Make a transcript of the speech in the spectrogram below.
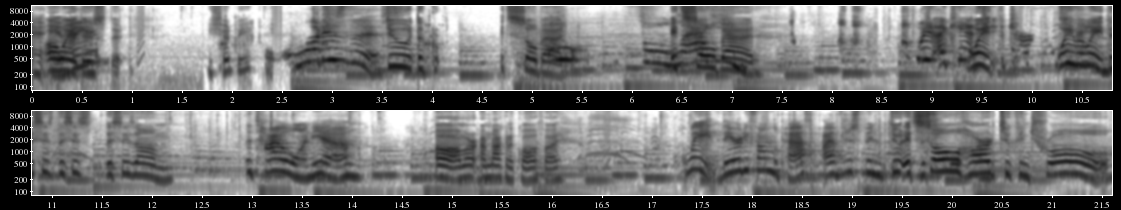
Oh am I wait, there's there, you should be. What is this? Dude, the gr- it's so bad. Oh, so it's so bad. Wait, I can't. Wait, Wait, wait, wait. This is this is this is um The tile one, yeah. Oh, I'm I'm not going to qualify. Wait, they already found the path. I've just been. Dude, it's so hard to control.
